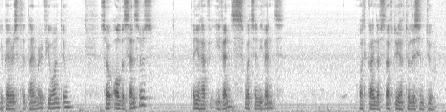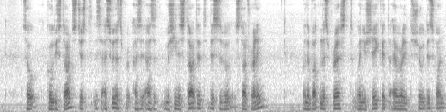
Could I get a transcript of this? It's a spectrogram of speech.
You can reset the timer if you want to. So all the sensors. Then you have events. What's an event? What kind of stuff do you have to listen to so Codey starts. Just as soon as as, as the machine is started this will start running. When the button is pressed when you shake it I already showed this one.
